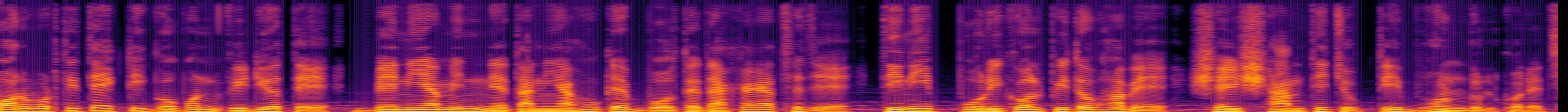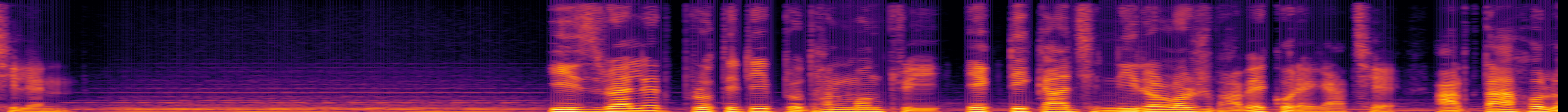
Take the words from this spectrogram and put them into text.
পরবর্তীতে একটি গোপন ভিডিওতে বেনিয়ামিন নেতানিয়াহুকে বলতে দেখা গেছে যে, তিনি পরিকল্পিতভাবে সেই শান্তি চুক্তি ভণ্ডুল করেছিলেন। ইসরায়েলের প্রতিটি প্রধানমন্ত্রী একটি কাজ নিরলসভাবে করে গেছে, আর তা হল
